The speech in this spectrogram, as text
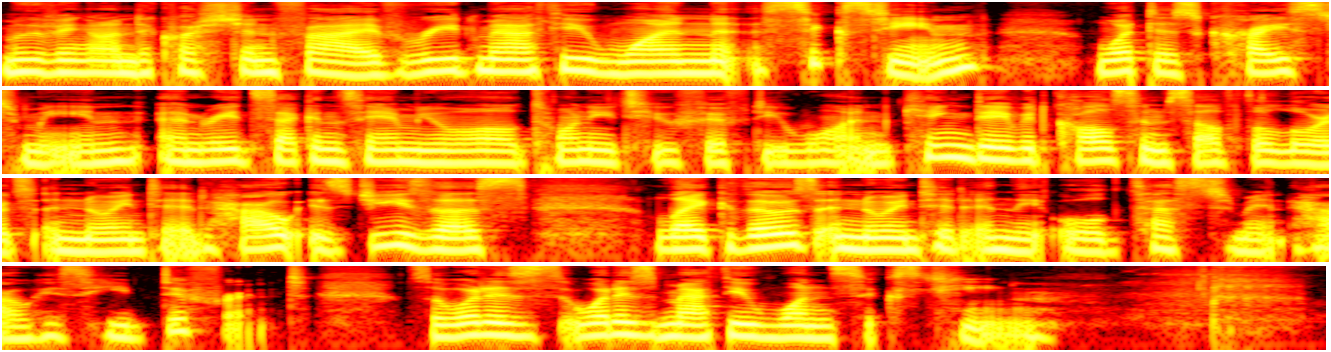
moving on to question five, read Matthew 1 16. What does Christ mean? And read 2 Samuel 22 51. King David calls himself the Lord's anointed. How is Jesus like those anointed in the Old Testament? How is he different? So, what is what is Matthew 1 16?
